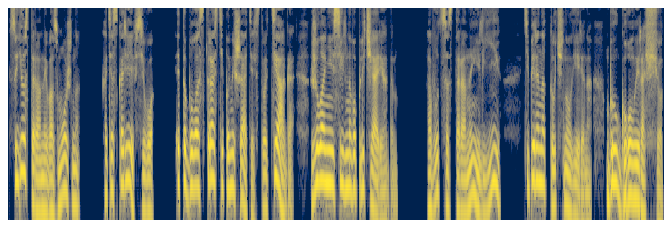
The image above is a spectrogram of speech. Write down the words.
С ее стороны, возможно, хотя, скорее всего, это была страсть и помешательство, тяга, желание сильного плеча рядом. А вот со стороны Ильи Теперь она точно уверена. Был голый расчет.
